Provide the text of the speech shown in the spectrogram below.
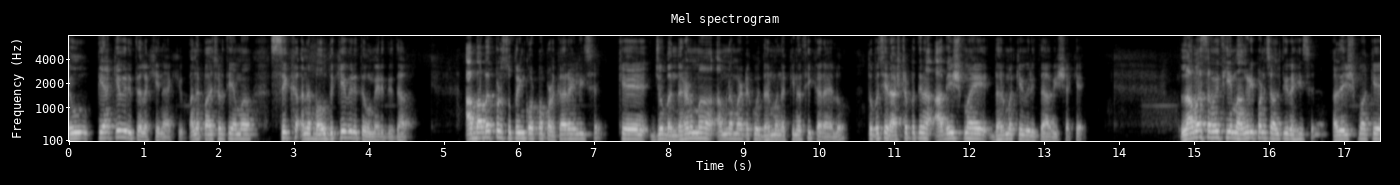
એવું ત્યાં કેવી રીતે લખી નાખ્યું? અને પાછળથી એમાં શીખ અને બૌદ્ધ કેવી રીતે ઉમેરી દીધા? આ બાબત પણ સુપ્રીમ કોર્ટમાં પડકારેલી છે કે જો બંધારણમાં આમના માટે કોઈ ધર્મ નક્કી નથી કરાયેલો, તો પછી રાષ્ટ્રપતિના આદેશમાં એ ધર્મ કેવી રીતે આવી શકે? લાંબા સમયથી એ માંગણી પણ ચાલતી રહી છે આ દેશમાં કે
